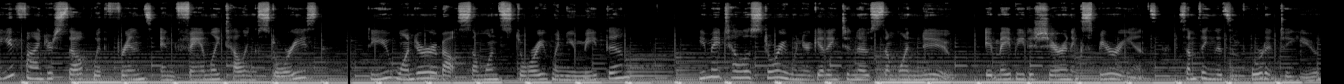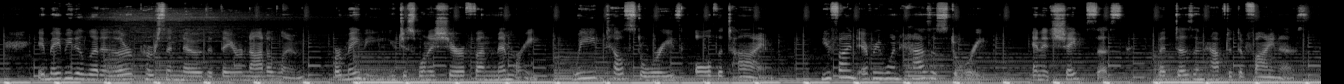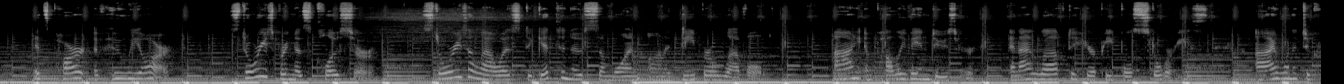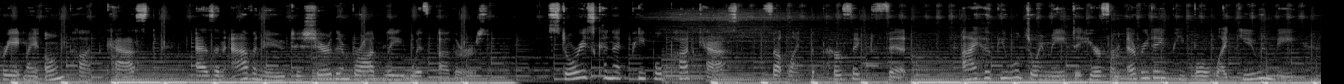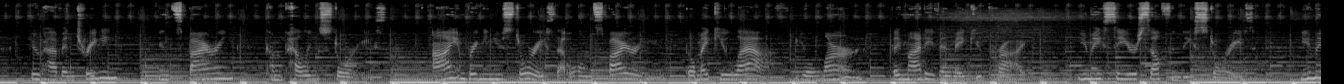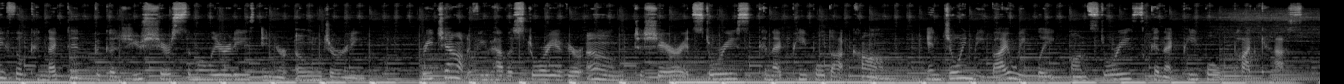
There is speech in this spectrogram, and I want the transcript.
Do you find yourself with friends and family telling stories? Do you wonder about someone's story when you meet them? You may tell a story when you're getting to know someone new. It may be to share an experience, something that's important to you. It may be to let another person know that they are not alone. Or maybe you just want to share a fun memory. We tell stories all the time. You find everyone has a story, and it shapes us, but doesn't have to define us. It's part of who we are. Stories bring us closer. Stories allow us to get to know someone on a deeper level. I am Polly Van Duzer, and I love to hear people's stories. I wanted to create my own podcast as an avenue to share them broadly with others. Stories Connect People podcast felt like the perfect fit. I hope you will join me to hear from everyday people like you and me who have intriguing, inspiring, compelling stories. I am bringing you stories that will inspire you. They'll make you laugh, you'll learn, they might even make you cry. You may see yourself in these stories. You may feel connected because you share similarities in your own journey. Reach out if you have a story of your own to share at storiesconnectpeople.com and join me bi weekly on Stories Connect People podcast.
